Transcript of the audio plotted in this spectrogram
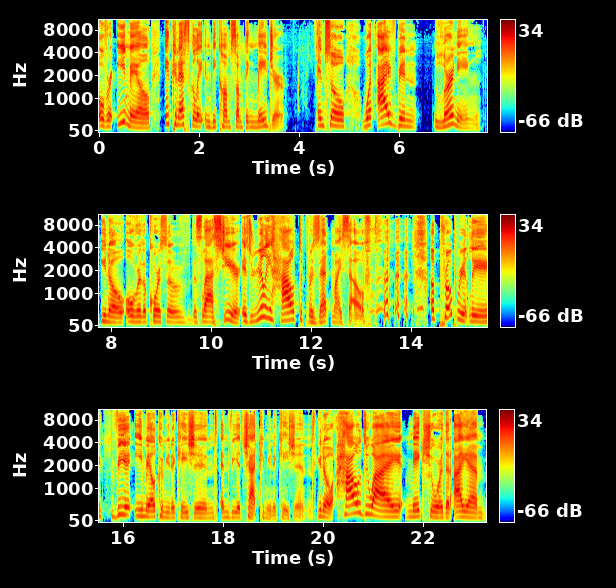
over email, it can escalate and become something major. And so what I've been learning, you know, over the course of this last year is really how to present myself appropriately via email communications and via chat communications. You know, how do I make sure that I am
